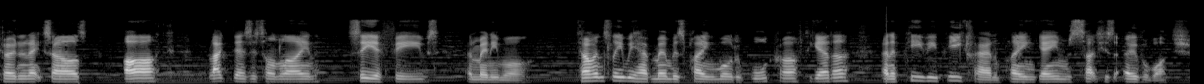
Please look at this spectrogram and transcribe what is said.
Conan Exiles, Ark, Black Desert Online, Sea of Thieves, and many more. Currently, we have members playing World of Warcraft together and a PvP clan playing games such as Overwatch.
